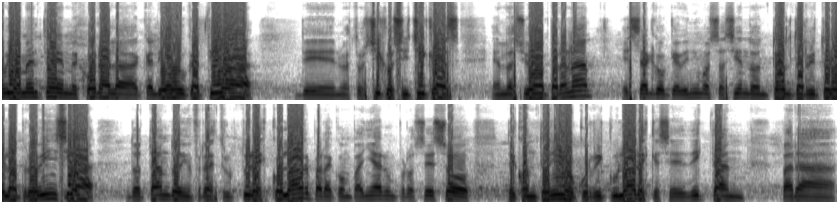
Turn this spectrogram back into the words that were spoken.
obviamente mejora la calidad educativa de nuestros chicos y chicas en la ciudad de Paraná. Es algo que venimos haciendo en todo el territorio de la provincia, dotando de infraestructura escolar para acompañar un proceso de contenidos curriculares que se dictan para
